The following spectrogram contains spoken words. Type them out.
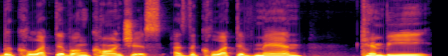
the collective unconscious, as the collective man, can be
